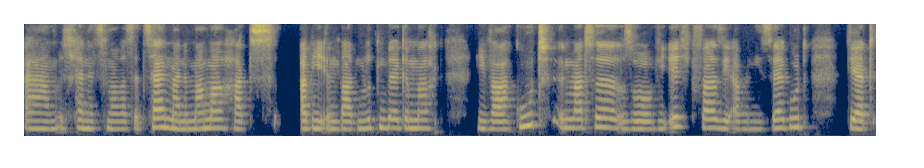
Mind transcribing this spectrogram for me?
ähm, ich kann jetzt mal was erzählen. Meine Mama hat Abi in Baden-Württemberg gemacht. Die war gut in Mathe, so wie ich quasi, aber nicht sehr gut. Die hat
